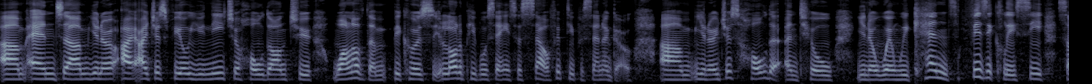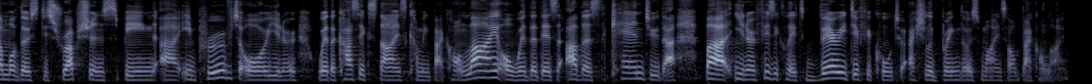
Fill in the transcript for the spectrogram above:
um, and um, you know, I, I just feel you need to hold on to one of them because a lot of people saying a sell 50% ago. Um, you know, just hold it until, you know, when we can physically see some of those disruptions being uh, improved or, you know, whether Kazakhstan is coming back online or whether there's others that can do that. But, you know, physically it's very difficult to actually bring those mines on back online.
